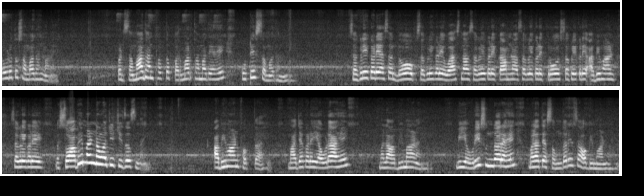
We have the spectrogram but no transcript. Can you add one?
एवढं तो समाधान मानायला पण समाधान फक्त परमार्थामध्ये आहे कुठेच समाधान नाही. सगळीकडे असं लोभ सगळीकडे वासना सगळीकडे कामना सगळीकडे क्रोध सगळीकडे अभिमान सगळीकडे स्वाभिमान नावाची चीजच नाही. अभिमान फक्त आहे. माझ्याकडे एवढं आहे मला अभिमान आहे. मी एवढी सुंदर आहे मला त्या सौंदर्याचा अभिमान आहे.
